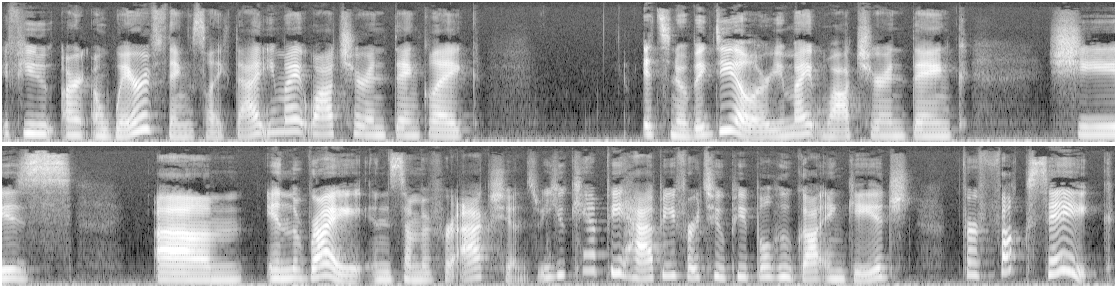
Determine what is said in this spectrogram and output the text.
if you aren't aware of things like that you might watch her and think like it's no big deal. Or you might watch her and think she's um, in the right in some of her actions. You can't be happy for two people who got engaged. For fuck's sake.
